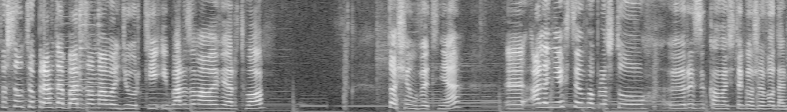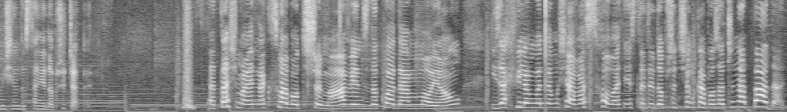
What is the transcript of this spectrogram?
To są co prawda bardzo małe dziurki i bardzo małe wiertło. To się wytnie, y, ale nie chcę po prostu y, ryzykować tego, że woda mi się dostanie do przyczepy. Ta taśma jednak słabo trzyma, więc dokładam moją i za chwilę będę musiała Was schować niestety do przedsionka, bo zaczyna padać.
